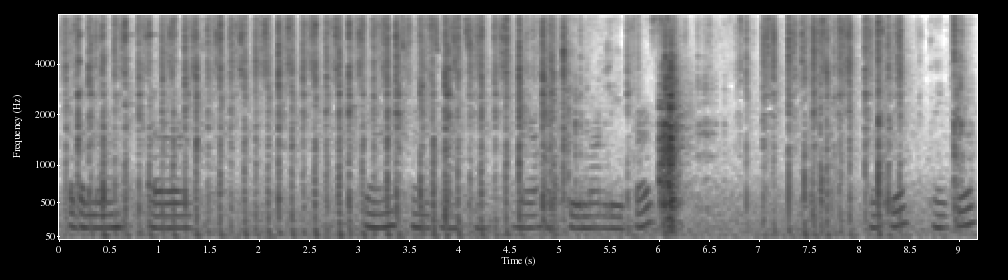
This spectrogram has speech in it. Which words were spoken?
for the month of June 2022. Male or female Libras. Thank you. Thank you.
